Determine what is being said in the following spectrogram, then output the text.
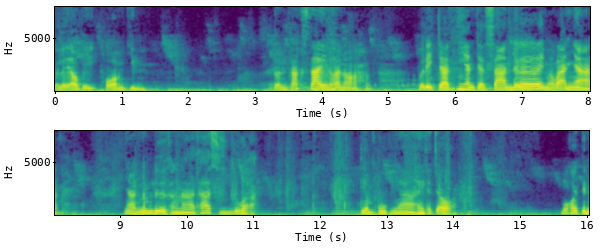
ก็เลยเอาไปออมกินต้นพักไส้เนาะเนาะบ่ได้จัดเฮียนจัดซ่านเลยเมื่อวานยากยากน้ำลือข้างหนาท่าสีหลัว เตรียมปลูกหญ้าให้ข้าเจ้าบ่ค่อยเป็น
